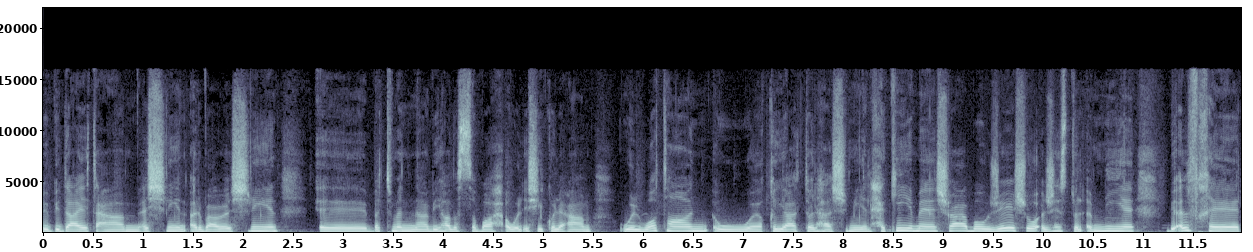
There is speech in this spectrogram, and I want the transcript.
ببداية عام 2024 أه بتمنى بهذا الصباح أول شيء كل عام والوطن وقيادته الهاشمية الحكيمة شعبه وجيشه أجهزته الأمنية بألف خير.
